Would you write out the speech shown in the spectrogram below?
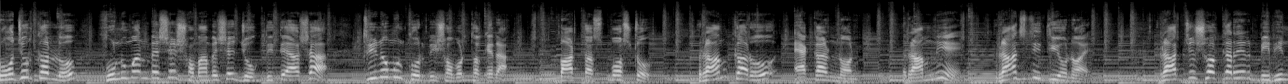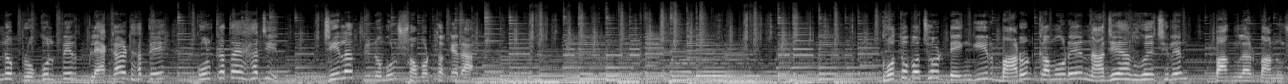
নজর কাড়ল হনুমান বেশে সমাবেশে যোগ দিতে আসা তৃণমূল কর্মী সমর্থকেরা। বার্তা স্পষ্ট, রাম কারও একার নন, রাম নিয়ে রাজনীতিও নয়। রাজ্য সরকারের বিভিন্ন প্রকল্পের প্ল্যাকার্ড হাতে কলকাতায় হাজির জেলা তৃণমূল সমর্থকেরা। গত বছর ডেঙ্গির মারণ কামড়ে নাজেহাল হয়েছিলেন বাংলার মানুষ।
